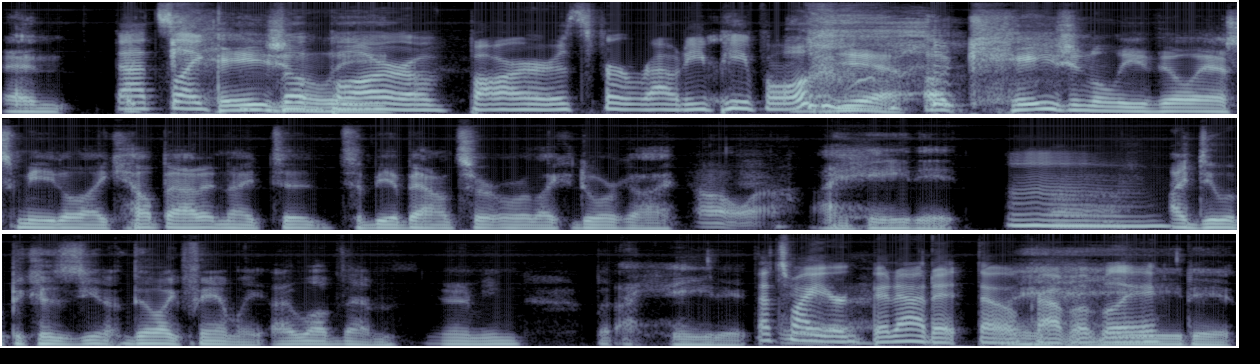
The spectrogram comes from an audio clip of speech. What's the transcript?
and That's like the bar of bars for rowdy people. yeah, occasionally they'll ask me to like help out at night to to be a bouncer or like a door guy. Oh wow. I hate it. Mm. I do it because you know they're like family. I love them. You know what I mean? But I hate it. That's why you're good at it though, I probably. I hate it.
